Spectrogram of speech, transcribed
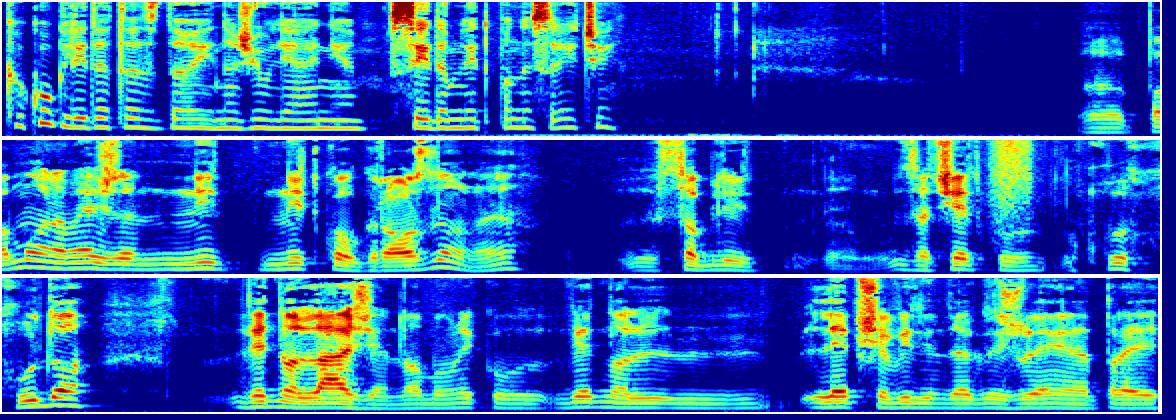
Kako gledate zdaj na življenje, sedem let po nesreči? Uh, pa moram reči, da ni, ni tako grozno. Ne? So bili v začetku hudo, vedno lažje. No, rekel, vedno lepše vidim, da gre življenje naprej,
